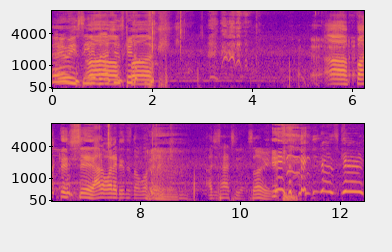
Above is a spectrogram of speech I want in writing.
I already seen it, but I Oh, just couldn't. fuck. Oh, fuck this shit. I don't want to do this no more. I just had to. I'm sorry. you got scared.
